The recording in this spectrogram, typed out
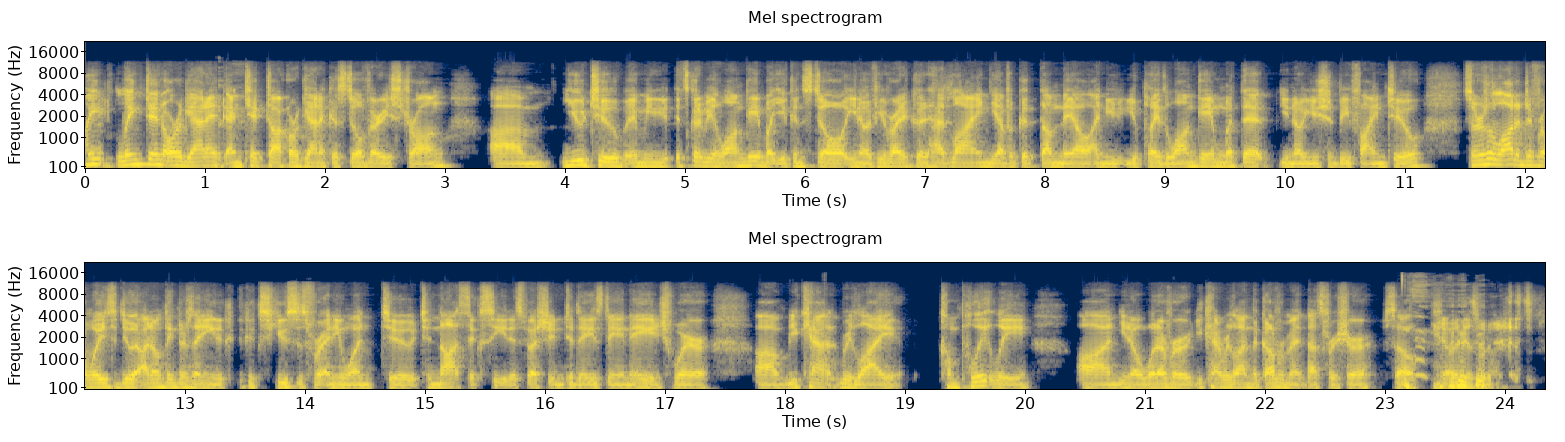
LinkedIn organic and TikTok organic is still very strong um, YouTube, I mean, it's going to be a long game, but you can still, you know, if you write a good headline, you have a good thumbnail, and you, you play the long game with it, you know, you should be fine too. So there's a lot of different ways to do it. I don't think there's any excuses for anyone to to not succeed, especially in today's day and age where um, you can't rely completely on, you know, whatever. You can't rely on the government, that's for sure. So you know, it is what it is.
